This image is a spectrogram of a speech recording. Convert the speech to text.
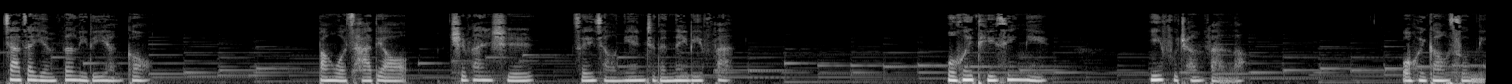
夹在眼缝里的眼垢，帮我擦掉吃饭时嘴角粘着的那粒饭。我会提醒你，衣服穿反了。我会告诉你，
